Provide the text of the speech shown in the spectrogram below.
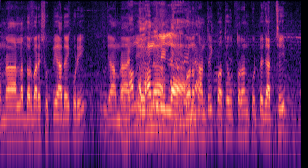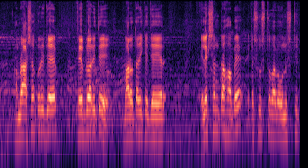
আমরা আল্লাহর দরবারে শুক্রিয়া আদায় করি যে আমরা আলহামদুলিল্লাহ। গণতান্ত্রিক পথে উত্তরণ করতে যাচ্ছি। আমরা আশা করি যে ফেব্রুয়ারিতে বারো তারিখে যে ইলেকশনটা হবে এটা সুষ্ঠুভাবে অনুষ্ঠিত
